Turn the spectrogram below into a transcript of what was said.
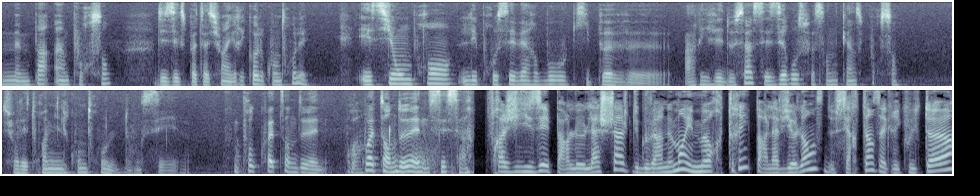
même pas 1% des exploitations agricoles contrôlées. Et si on prend les procès-verbaux qui peuvent euh, arriver de ça, c'est 0,75% sur les 3000 contrôles. Donc c'est euh, pourquoi tant de haine? Pourquoi tant de haine, c'est ça Fragilisés par le lâchage du gouvernement et meurtris par la violence de certains agriculteurs,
